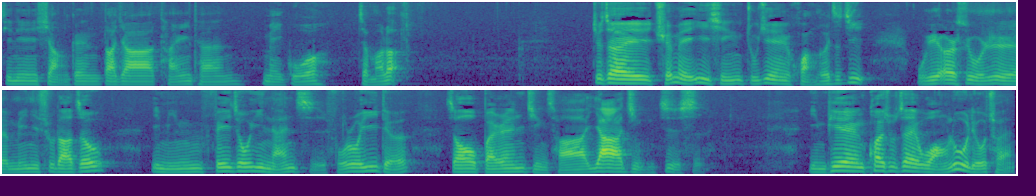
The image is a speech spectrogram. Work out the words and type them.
今天想跟大家谈一谈美国怎么了。就在全美疫情逐渐缓和之际，五月二十五日，明尼苏达州。一名非洲裔男子弗洛伊德遭白人警察压颈致死。影片快速在网络流传，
